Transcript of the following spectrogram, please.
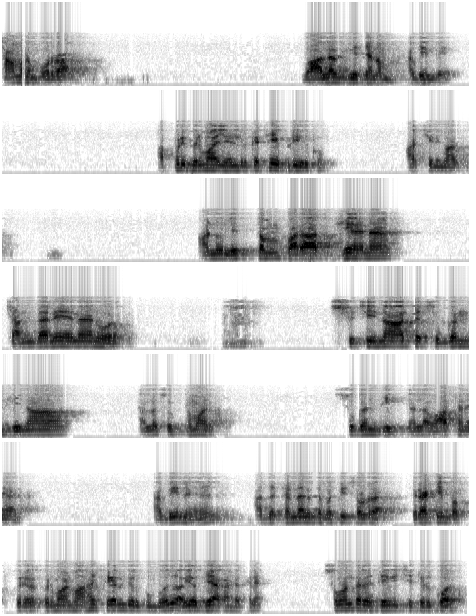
சாமரம் போடுறாங்க. வாலவியஜனம் அப்படின்னு அப்படி பெருமாள் எழுதிருக்கச்சே எப்படி இருக்கும். ஆச்சரியமா இருக்கும். அனுலிப்தம் பராத்தியன சந்தனேனு வரும் சுச்சினாச்ச சுகந்தினா. நல்ல சுத்தமா இருக்கு. சுகந்தி நல்ல வாசனையா இருக்கு. அப்படின்னு அந்த சந்தனத்தை பத்தி சொல்ற. பிராட்டியம் பெருமானமாக சேர்ந்து இருக்கும்போது அயோத்தியா கண்டத்துல சுதந்திர சேவிச்சு திருக்கோரம்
